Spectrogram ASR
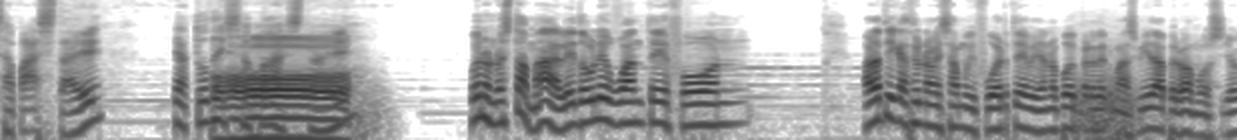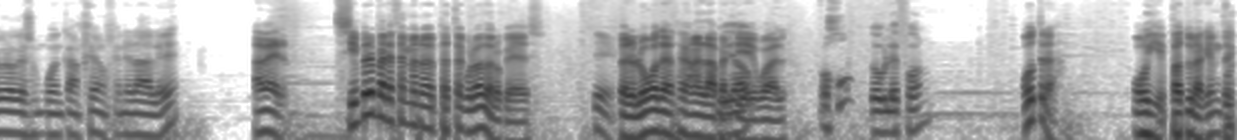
esa pasta, ¿eh? Mira, toda esa Oh. pasta, ¿eh? Bueno, no está mal, ¿eh? Doble guante, Fon. Ahora tiene que hacer una mesa muy fuerte, ya no puede perder más vida, pero vamos, yo creo que es un buen canjeo en general, ¿eh? A ver, siempre parece menos espectacular de lo que es. Sí. Pero luego te hace ganar la partida igual. Ojo, Doble Fon. Otra. Oye, espátula que te la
